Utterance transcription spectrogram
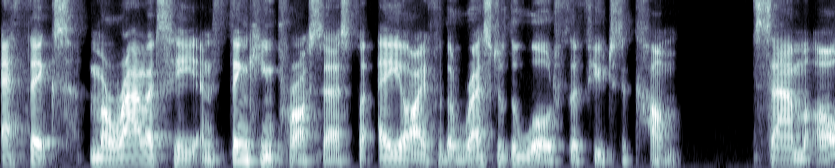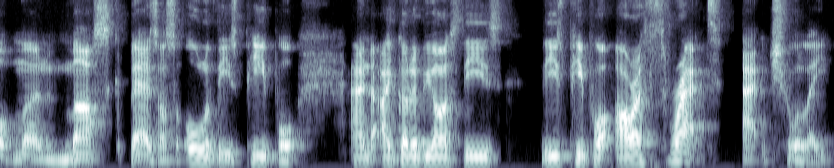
ethics, morality, and thinking process for AI for the rest of the world for the future to come. Sam Altman, Musk, Bezos, all of these people. And I got to be honest, these these people are a threat actually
